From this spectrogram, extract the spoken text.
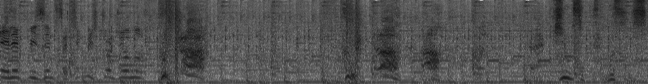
Elif bizim seçilmiş çocuğumuz. Kimsiniz? Nasılsınız?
